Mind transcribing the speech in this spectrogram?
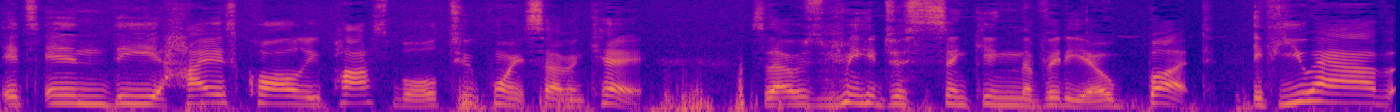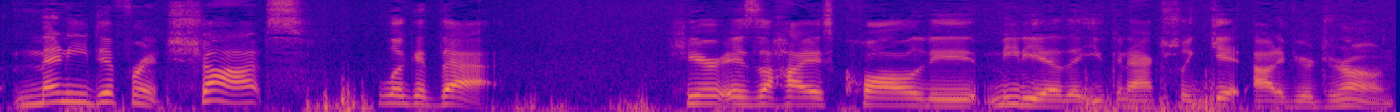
it's in the highest quality possible, 2.7K. So that was me just syncing the video. But if you have many different shots, look at that here is the highest quality media that you can actually get out of your drone.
